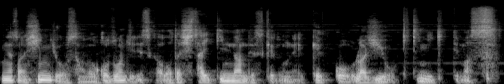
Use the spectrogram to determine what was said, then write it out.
皆さん、新庄さんはご存知ですか？私最近なんですけどね、結構ラジオを聞きに来てます。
